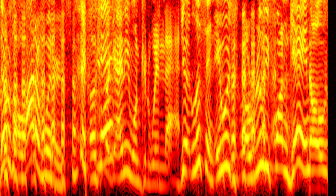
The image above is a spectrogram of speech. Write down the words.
There was a lot of winners. It seems like anyone could win that. Yeah, listen, it was a really fun game. No,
